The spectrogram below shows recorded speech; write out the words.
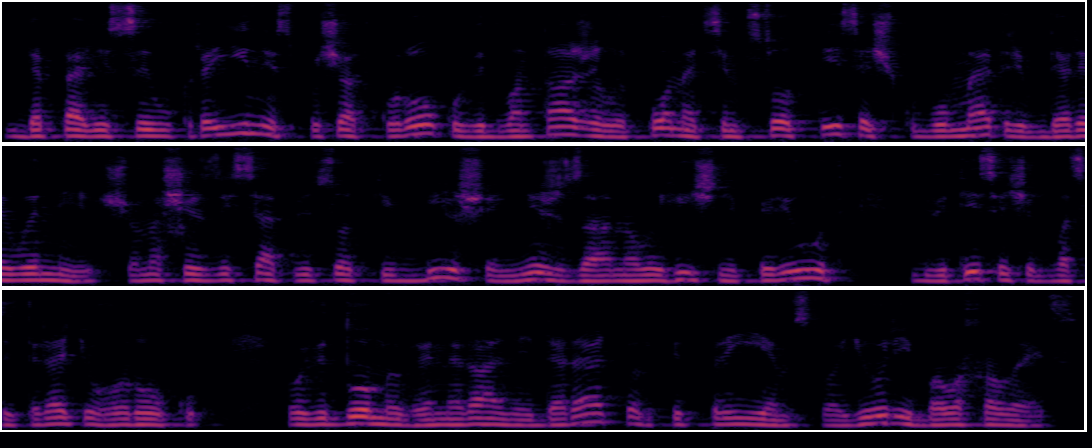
ДП «Ліси України з початку року відвантажили понад 700 тисяч кубометрів деревини, що на 60% більше, ніж за аналогічний період 2023 року, повідомив генеральний директор підприємства Юрій Балахавець.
